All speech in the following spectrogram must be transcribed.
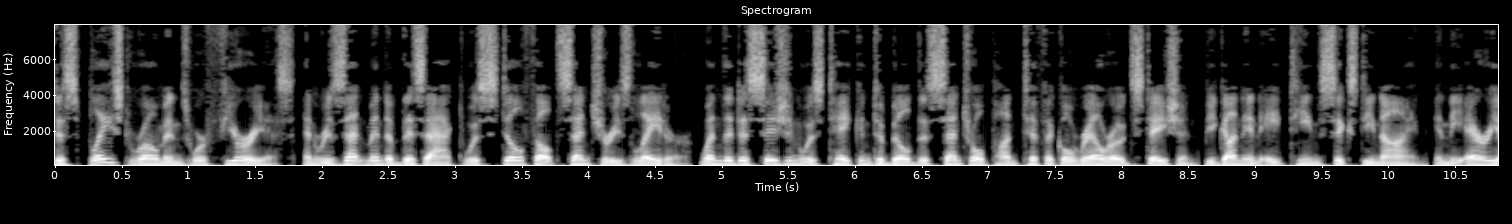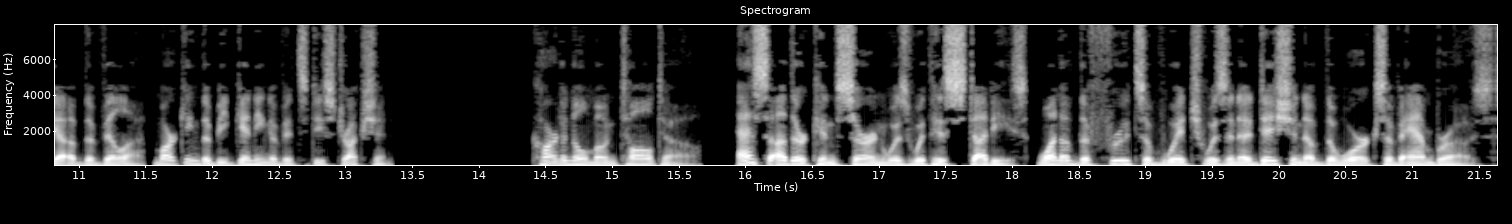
Displaced Romans were furious, and resentment of this act was still felt centuries later, when the decision was taken to build the Central Pontifical Railroad Station begun in 1869 in the area of the villa, marking the beginning of its destruction. Cardinal Montalto's other concern was with his studies, one of the fruits of which was an edition of the works of Ambrose.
